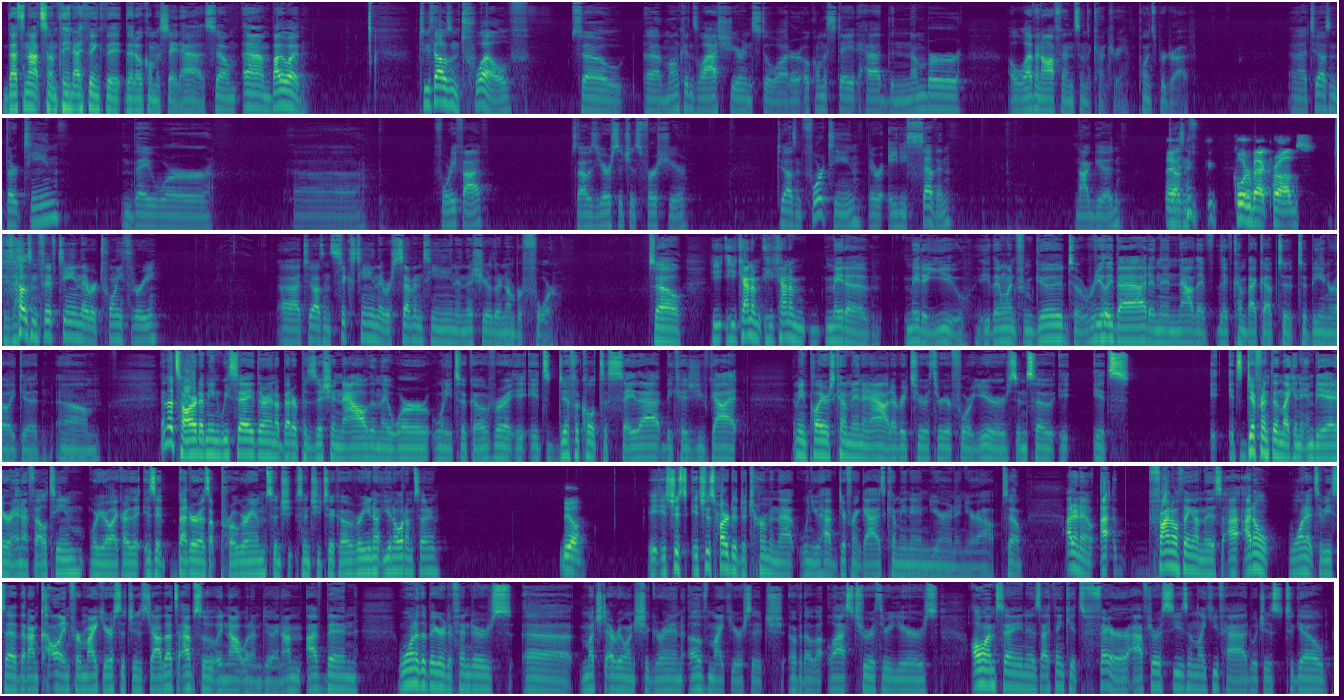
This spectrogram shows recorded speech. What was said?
that's not something I think that that Oklahoma State has. So um, by the way, 2012 so uh, Monken's last year in Stillwater, Oklahoma State had the number 11 offense in the country, points per drive. Uh, 2013, they were uh, 45. So that was Yurcich's first year. 2014, they were 87. Not good. Quarterback probs. 2015, they were 23. Uh, 2016 they were 17, and this year they're number four. So he he kind of he kind of made a made a U. They went from good to really bad, and then now they've they've come back up to to being really good. Um, and that's hard. I mean, we say they're in a better position now than they were when he took over. It, it's difficult to say that because you've got, I mean, players come in and out every two or three or four years, and so it, it's it's different than like an NBA or NFL team where you're like, are they, is it better as a program since you, since you took over? You know, you know what I'm saying? Yeah. It's just it's just hard to determine that when you have different guys coming in year in and year out. So I don't know. I, final thing on this, I, I don't want it to be said that I'm calling for Mike Yurcich's job. That's absolutely not what I'm doing. I'm I've been one of the bigger defenders, uh, much to everyone's chagrin, of Mike Yurcich over the last two or three years. All I'm saying is I think it's fair after a season like you've had, which is to go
